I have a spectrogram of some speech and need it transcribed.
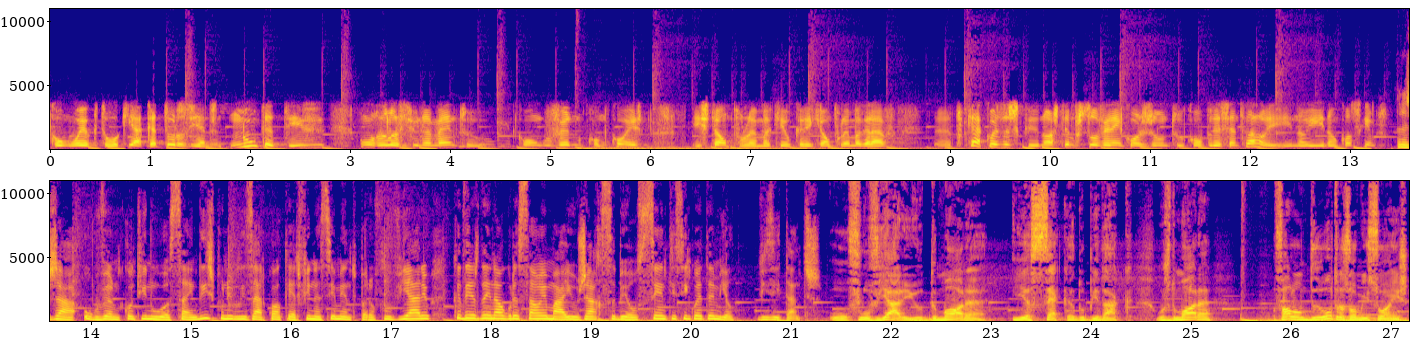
como eu, que estou aqui há 14 anos, nunca tive um relacionamento com um governo como com este. Isto é um problema que eu creio que é um problema grave. Eh, porque há coisas que nós temos de resolver em conjunto com o Poder Central e não, e não conseguimos. Para já, o Governo continua sem disponibilizar qualquer financiamento para o fluviário, que desde a inauguração em maio já recebeu 150 mil visitantes. O fluviário demora e a seca do PIDAC. Os demora falam de outras omissões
